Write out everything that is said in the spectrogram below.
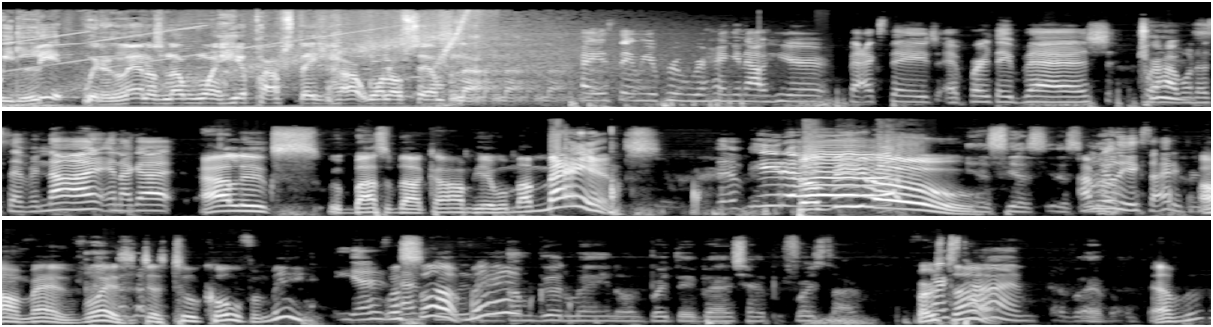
We lit with Atlanta's number one hip hop station, Hot 1079. Hey, it's Sammy Approved. We're hanging out here backstage at Birthday Bash for Hot 1079. And I got Alex with Bossip.com here with my mans, Davido. Davido. Yes, yes, yes. I'm What really excited for Oh man, voice just too cool for me. Yes, What's absolutely. up, man? I'm good, man. You know, birthday bash, happy first time First, First time, time. ever, ever. ever.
